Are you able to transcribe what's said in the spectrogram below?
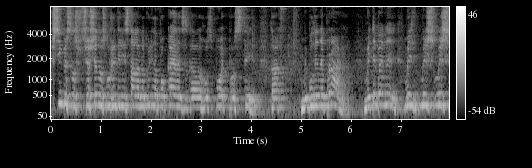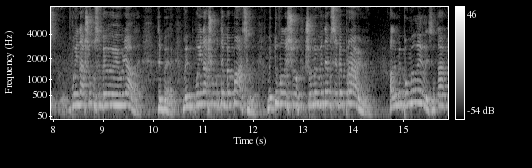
Всі би священнослужителі стали на коліна, покаялися і сказали, Господь, прости. Так? Ми були неправі. Ми тебе не. Ми, ми ж ми ж по-інакшому себе виявляли тебе. Ми по-інакшому тебе бачили. Ми думали, що, що ми ведемо себе правильно. Але ми помилилися, так?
